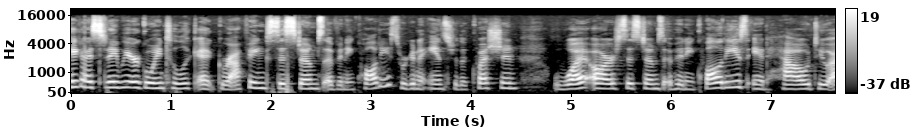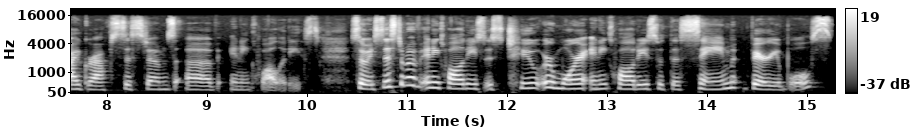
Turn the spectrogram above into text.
Hey guys, today we are going to look at graphing systems of inequalities. We're going to answer the question, what are systems of inequalities and how do I graph systems of inequalities? So a system of inequalities is two or more inequalities with the same variables.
